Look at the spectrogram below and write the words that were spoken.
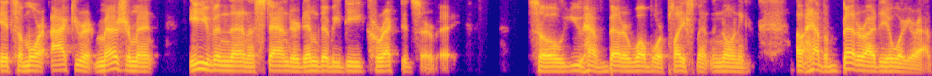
it's a more accurate measurement even than a standard MWD corrected survey. So you have better wellbore placement and knowing, uh, have a better idea where you're at.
